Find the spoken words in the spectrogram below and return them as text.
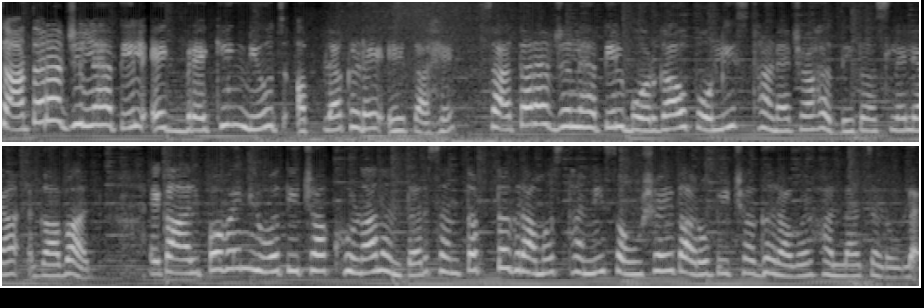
सातारा जिल्ह्यातील एक ब्रेकिंग न्यूज आपल्याकडे येत आहे. सातारा जिल्ह्यातील बोरगाव पोलीस ठाण्याच्या हद्दीत असलेल्या गावात एका अल्पवयीन युवतीच्या खुणानंतर संतप्त ग्रामस्थांनी संशयित आरोपीच्या घरावर हल्ला चढवलाय.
